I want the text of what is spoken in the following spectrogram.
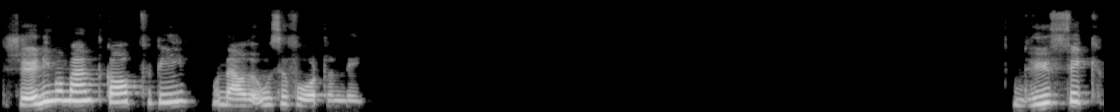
Der schöne Moment geht vorbei und auch der herausfordernde. Und häufig,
